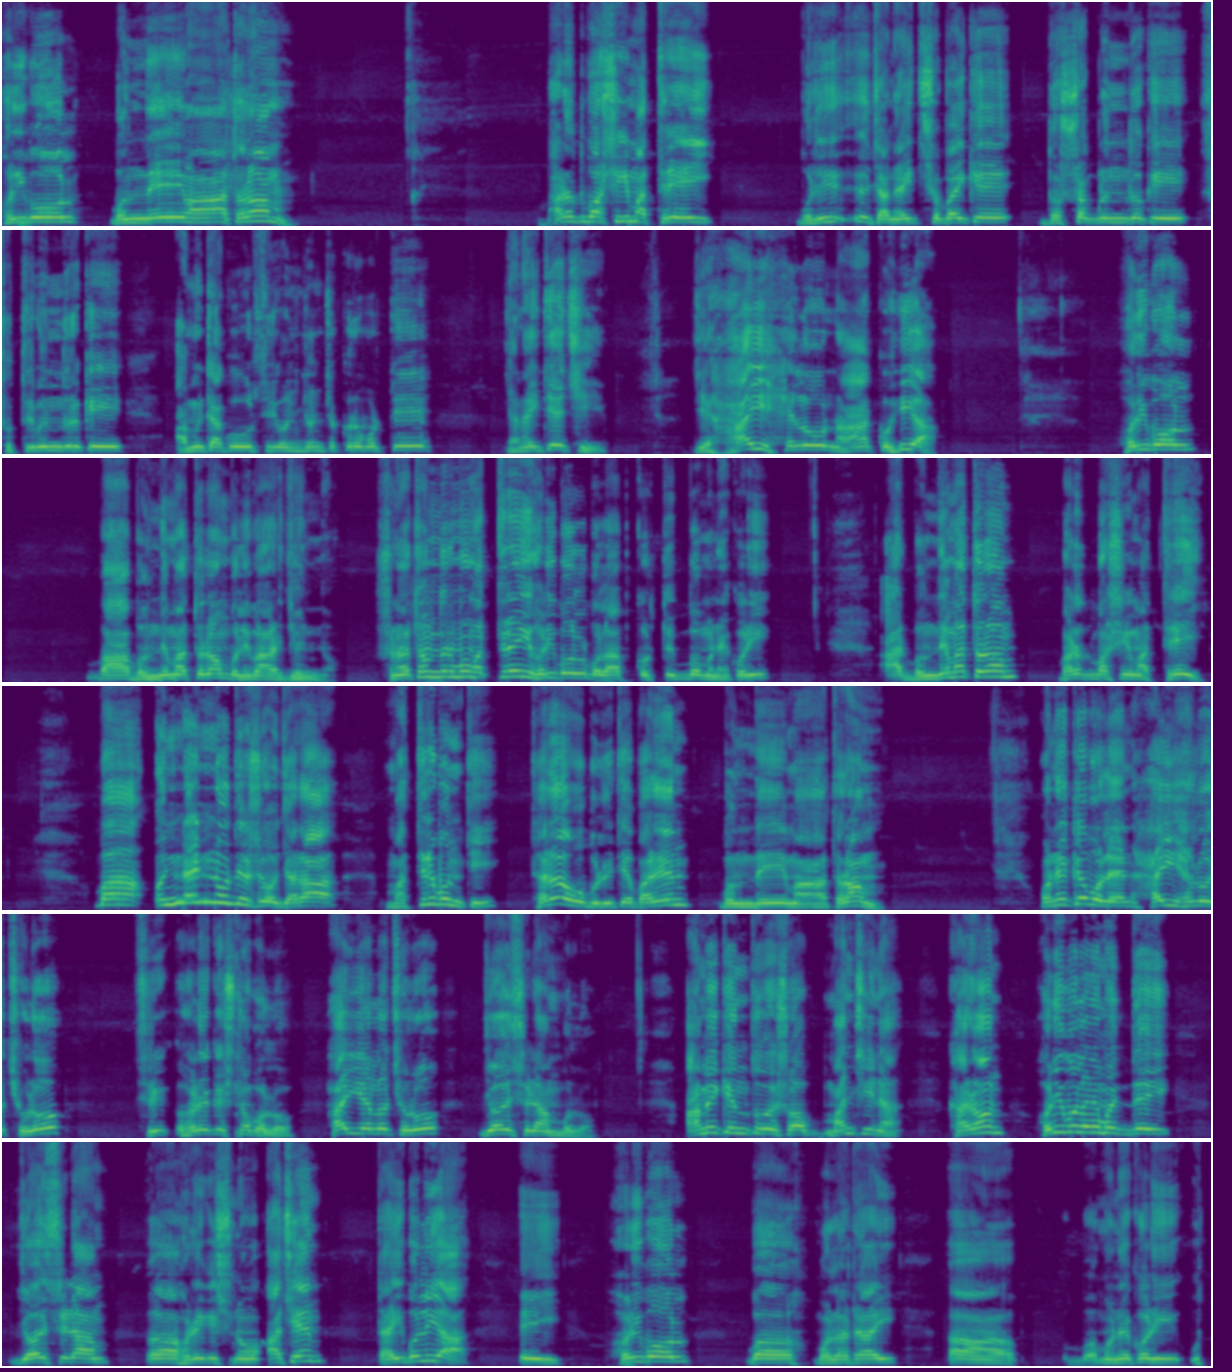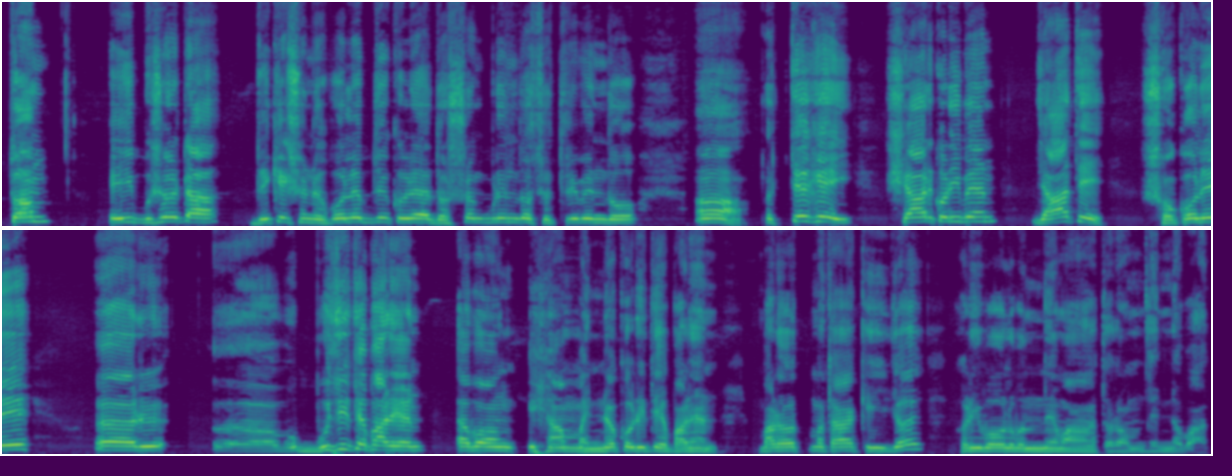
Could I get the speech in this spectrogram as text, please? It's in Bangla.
হরিবোল বন্দে মাতরম। ভারতবাসী মাত্রেই বলি, জানাই সবাইকে, দর্শকবৃন্দকে শত্রুবৃন্দকে আমি ঠাকুর শ্রী অঞ্জন চক্রবর্তী জানাইতেছি যে, হাই হ্যালো না কহিয়া হরিবল বা বন্দে মাতরম বলিবার জন্য। সনাতন ধর্ম মাত্রেই হরিবল বলা কর্তব্য মনে করি। আর বন্দে মাতরম ভারতবাসী মাত্রেই বা অন্যান্য দেশেও যারা মাতৃবন্তী, তারাও বলিতে পারেন, বন্দে মাতরম। অনেকে বলেন, হাই হ্যালো ছোড়ো, শ্রী, হরে কৃষ্ণ বলো। হাই হ্যালো ছোড়ো, জয় শ্রীরাম বলো। আমি কিন্তু এসব মানছি না, কারণ হরিবলের মধ্যেই জয় শ্রীরাম হরে কৃষ্ণ আছেন। তাই বলিয়া এই হরিবল বা, বলাটাই মনে করি উত্তম। এই বিষয়টা দেখে শুনে উপলব্ধি করে দর্শকবৃন্দ, শ্রোতৃবৃন্দ প্রত্যেকেই শেয়ার করিবেন যাতে সকলে বুঝিতে পারেন এবং ইহা মান্য করিতে পারেন। ভারত মাতা কি জয়? হরিবল বন্দে মাতরম। ধন্যবাদ।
